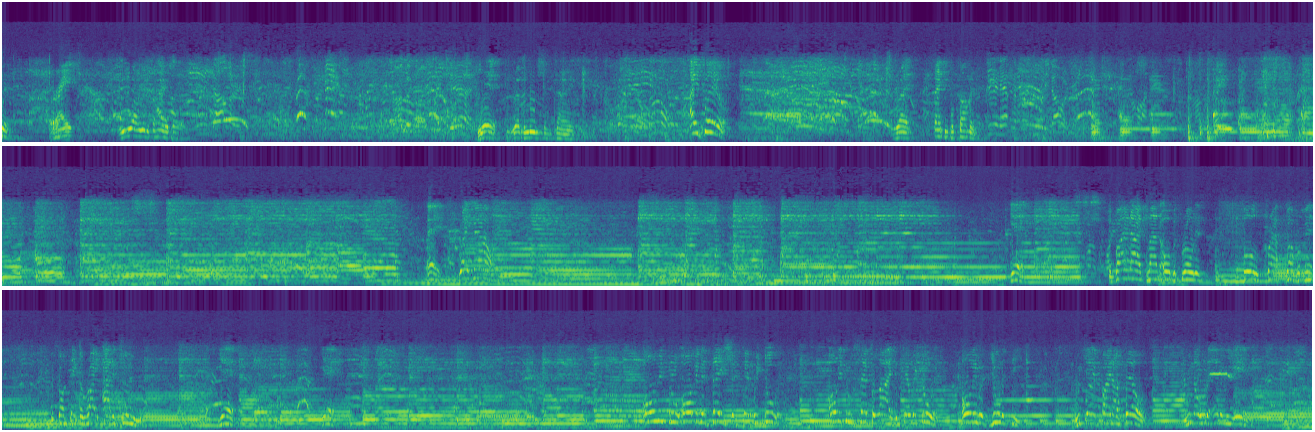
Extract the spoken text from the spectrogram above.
Right? You are ready for higher pay. Yeah, revolution time. I feel. Right. Thank you for coming. You didn't happen to find twenty dollars. I plan to overthrow this bull crap government, it's gonna take the right attitude. Yeah. Yeah. Only through organization can we do it. Only through centralizing can we do it. Only with unity. We can't fight ourselves. We know who the enemy is.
